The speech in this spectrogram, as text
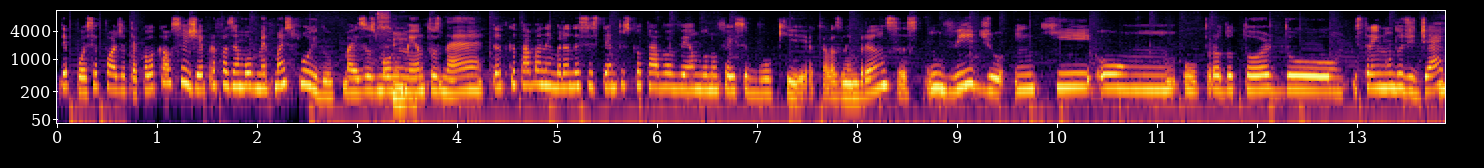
Depois você pode até colocar o CG pra fazer um movimento mais fluido. Mas os Sim. movimentos, né? Tanto que eu tava lembrando esses tempos que eu tava vendo no Facebook, aquelas lembranças, um vídeo em que um, o produtor do Estranho Mundo de Jack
